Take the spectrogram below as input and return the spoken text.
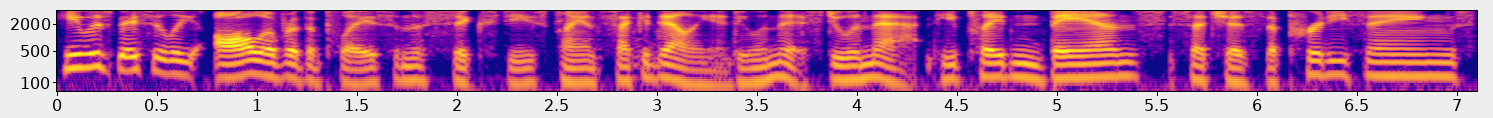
He was basically all over the place in the 60s playing psychedelia, doing this, doing that. He played in bands such as The Pretty Things,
